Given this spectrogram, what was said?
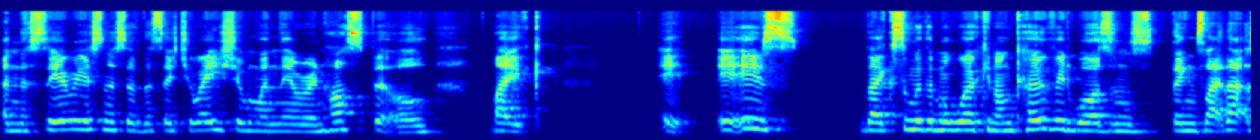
and the seriousness of the situation when they were in hospital, like it, is like some of them are working on COVID wards and things like that.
